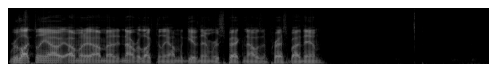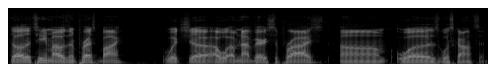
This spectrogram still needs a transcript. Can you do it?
reluctantly, I, am gonna, I'm gonna, not reluctantly, I'm gonna give them respect, and I was impressed by them. The other team I was impressed by which uh, I, am not very surprised, um, was Wisconsin.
